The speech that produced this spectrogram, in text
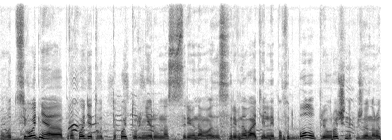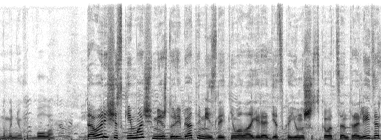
Вот сегодня проходит вот такой турнир у нас соревновательный по футболу, приуроченный к Международному дню футбола. Товарищеский матч между ребятами из летнего лагеря детско-юношеского центра «Лидер»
